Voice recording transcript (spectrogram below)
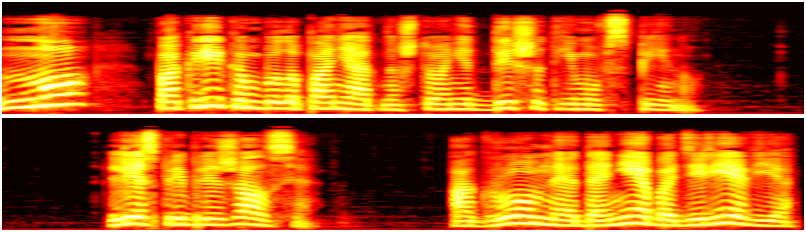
Но по крикам было понятно, что они дышат ему в спину. Лес приближался. Огромные до неба деревья,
